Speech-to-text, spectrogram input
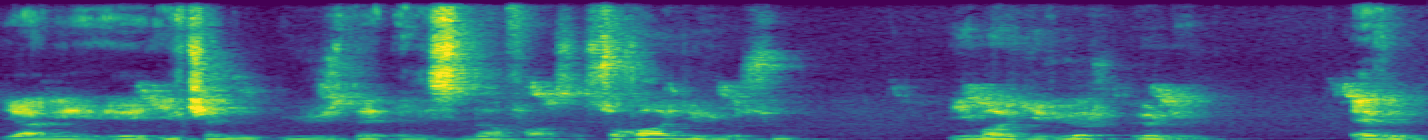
Yani e, ilçenin yüzde ellisinden fazla. Sokağa giriyorsun, imar giriyor, örneğin evin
